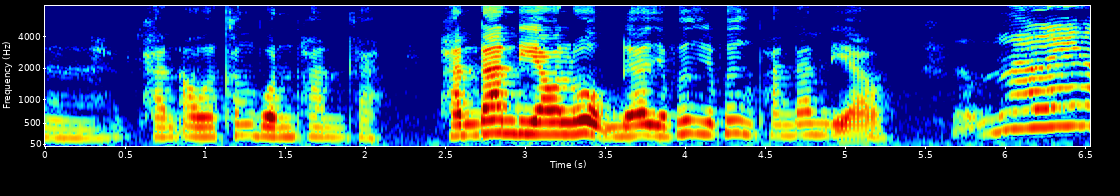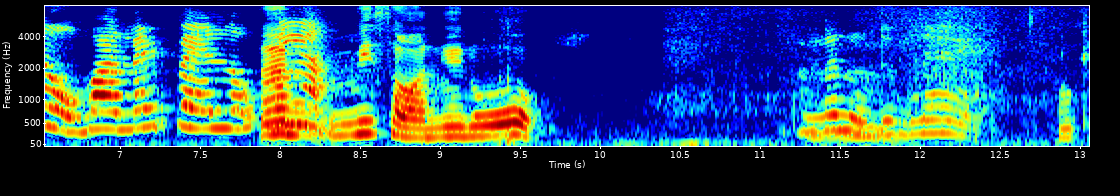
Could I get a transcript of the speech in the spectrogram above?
อ่าพันเอาข้างบนพันค่ะ พันด้านเดียวลูกเดี๋ยวอย่าเพิ่งอย่าเพิ่งพันด้านเดียวเฮ้ยหนูพันไม่เป็นแล้วอ่าเนี่ยมีสอนไงลูก พันแล้วหนูดึงแน่โอเค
